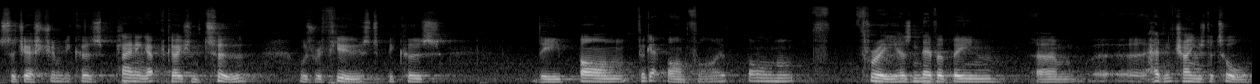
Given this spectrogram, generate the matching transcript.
suggestion because planning application two was refused because the barn, forget barn five, barn three has never been, um, uh, hadn't changed at all.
